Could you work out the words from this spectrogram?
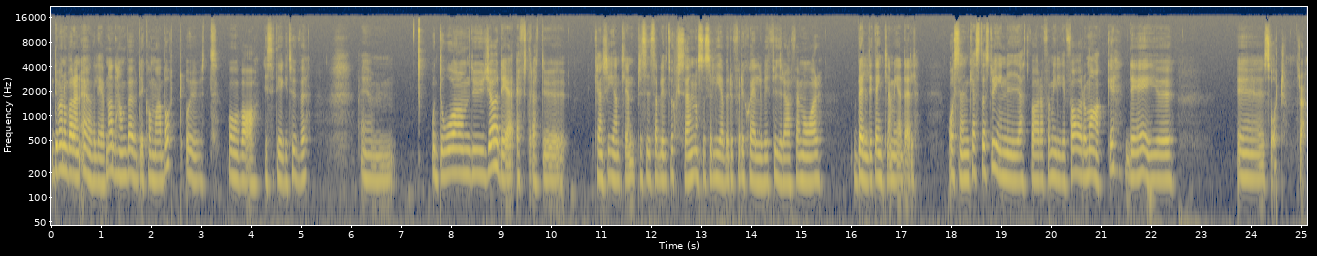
det var nog bara en överlevnad. Han behövde komma bort och ut och vara i sitt eget huvud. Ehm, och då om du gör det efter att du kanske egentligen precis har blivit vuxen och så, så lever du för dig själv i fyra, fem år. Väldigt enkla medel. Och sen kastas du in i att vara familjefar och make. Det är ju eh, svårt, tror jag.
